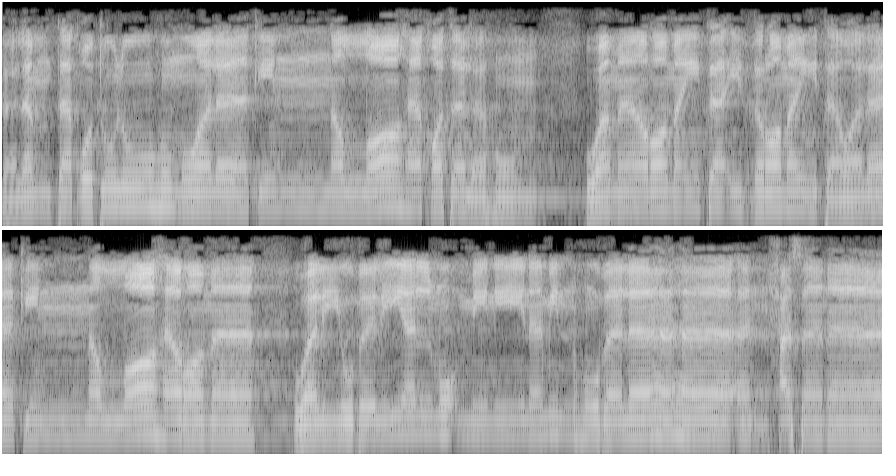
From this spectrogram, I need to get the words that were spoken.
فَلَمْ تَقْتُلُوهُمْ وَلَكِنَّ اللَّهَ قَتَلَهُمْ وَمَا رَمَيْتَ إِذْ رَمَيْتَ وَلَكِنَّ اللَّهَ رَمَى وَلِيُبْلِيَ الْمُؤْمِنِينَ مِنْهُ بَلَاءً حَسَنًا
